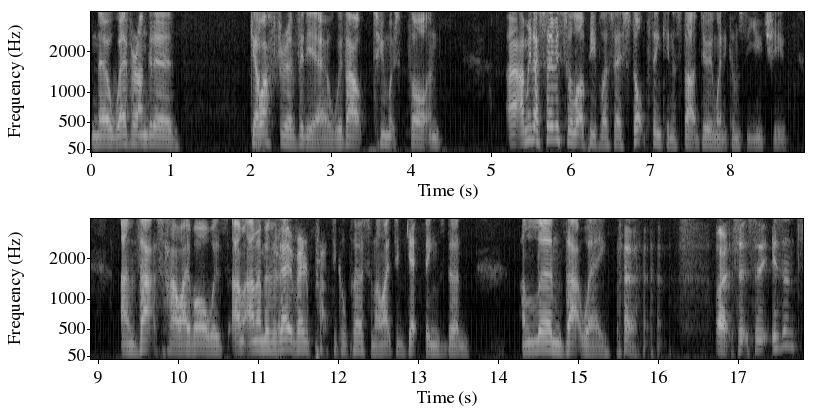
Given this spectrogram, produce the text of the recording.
know whether I'm going to go after a video without too much thought. And I, I mean, I say this to a lot of people. I say, stop thinking and start doing when it comes to YouTube. And that's how I've always, I'm, and I'm a very, very practical person. I like to get things done and learn that way. All right. So, so isn't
